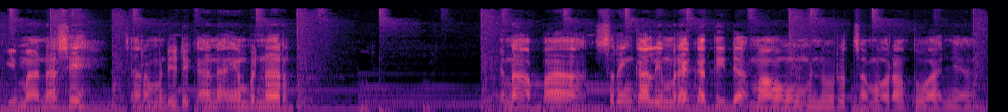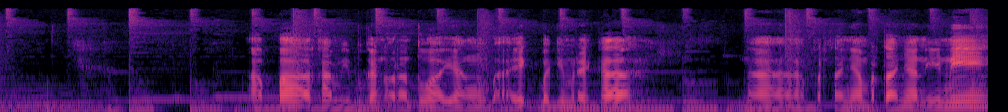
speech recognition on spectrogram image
gimana sih cara mendidik anak yang benar. Kenapa sering kali mereka tidak mau menurut sama orang tuanya? Apa kami bukan orang tua yang baik bagi mereka? Nah, pertanyaan-pertanyaan ini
